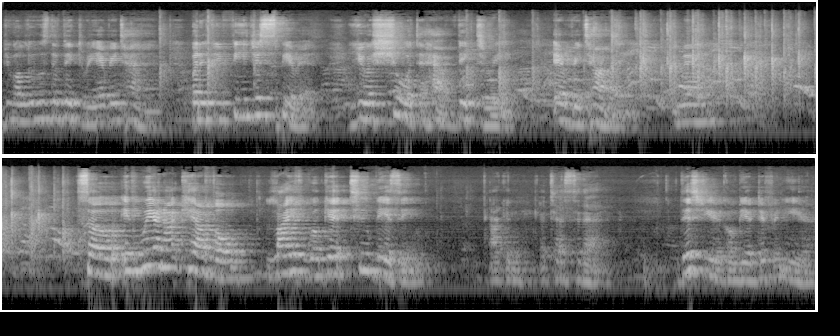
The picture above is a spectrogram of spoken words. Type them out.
you're going to lose the victory every time. But if you feed your spirit, you're sure to have victory every time. Amen. So if we are not careful, life will get too busy. I can attest to that. This year is going to be a different year.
